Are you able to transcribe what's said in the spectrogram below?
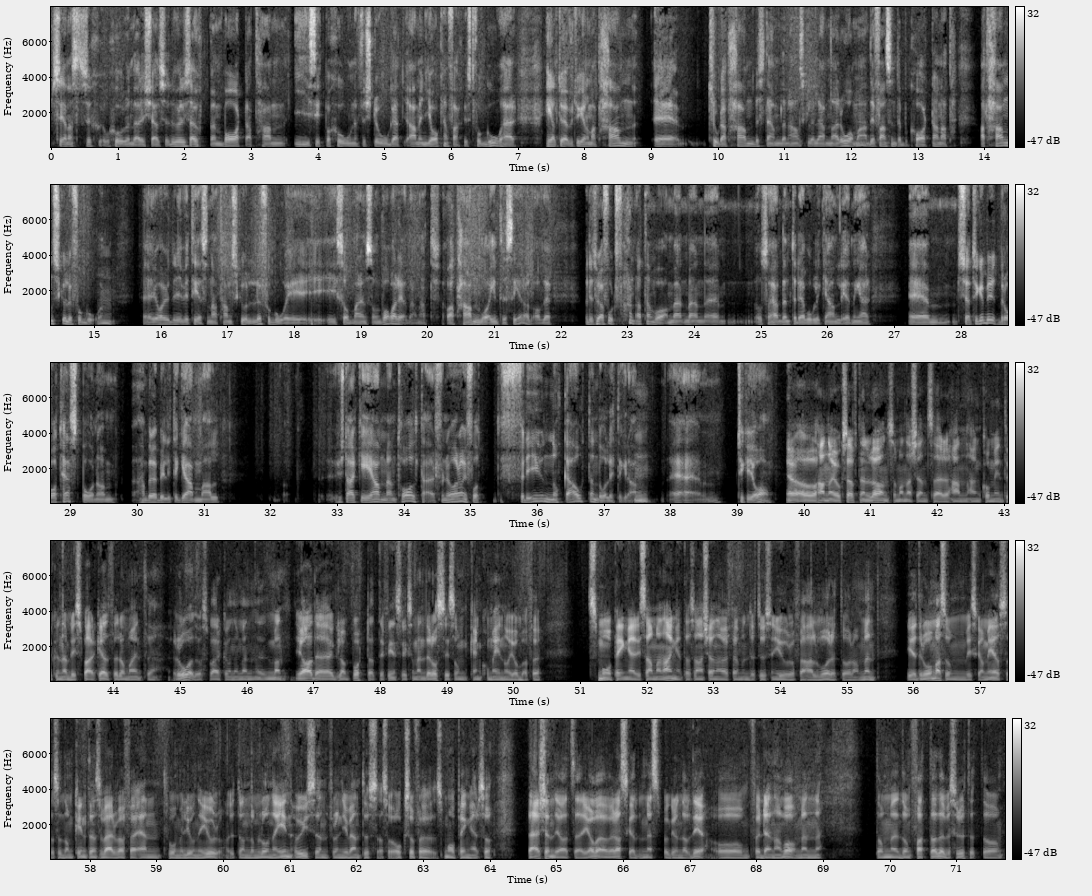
senaste sessionen där i Chelsea. Det var så uppenbart att han i situationen förstod att ja, men jag kan faktiskt få gå här. Helt övertygad om att han eh, trodde att han bestämde när han skulle lämna Roma. Det fanns inte på kartan att, att han skulle få gå. Eh, Jag har ju drivit tesen att han skulle få gå i, i, i sommaren som var redan att, och att han var intresserad av det. Och det tror jag fortfarande att han var, men, men, eh, och så hände inte det av olika anledningar. Eh, Så jag tycker det blir ett bra test på honom. Han börjar bli lite gammal. Hur stark är han mentalt här? För nu har han ju fått, för det är ju knockouten då lite grann. Eh, Tycker jag. Ja, och han har ju också haft en lön som han har känt så här, han, han kommer inte kunna bli sparkad för de har inte råd att sparka honom. Men man, jag hade glömt bort att det finns liksom en derossi som kan komma in och jobba för små pengar i sammanhanget. Alltså han tjänar väl 500 000 euro för halvåret då. då. Men det är ett Roma som vi ska ha med oss. Alltså de kan inte ens värva för en, två miljoner euro. Utan de lånar in Huisen från Juventus, alltså också för små pengar. Så där kände jag att här, jag var överraskad mest på grund av det och för den han var. Men de, de fattade beslutet. Och,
